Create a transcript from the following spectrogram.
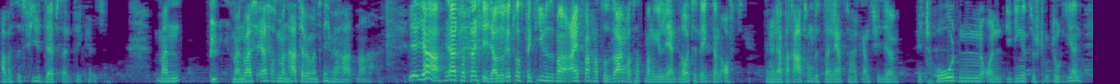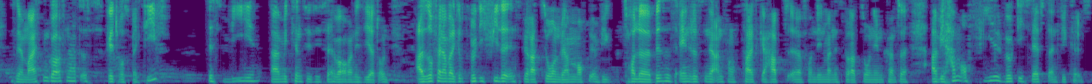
aber es ist viel selbst entwickelt. Man man weiß erst, was man hatte, wenn man es nicht mehr hat, ne? Ja, ja, ja, tatsächlich. Also retrospektiv ist immer einfacher zu sagen, was hat man gelernt. Leute denken dann oft, wenn du in der Beratung bist, dann lernst du halt ganz viele Methoden und die Dinge zu strukturieren. Was mir am meisten geholfen hat, ist retrospektiv ist, wie äh, McKinsey sich selber organisiert. Und insofern aber gibt es wirklich viele Inspirationen. Wir haben auch irgendwie tolle Business Angels in der Anfangszeit gehabt, äh, von denen man Inspiration nehmen könnte. Aber wir haben auch viel wirklich selbst entwickelt.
